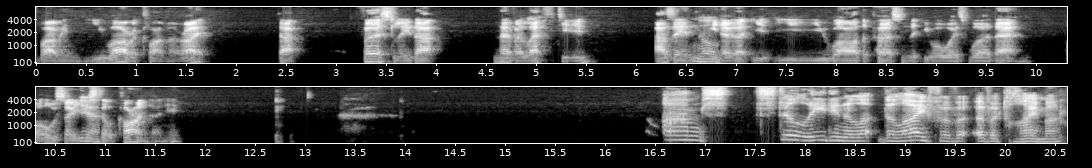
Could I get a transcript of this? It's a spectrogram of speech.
but I mean, you are a climber, right? That, firstly, that never left you, as in, No. you know, that you, you you are the person that you always were then, but also you Yeah. still climb, don't you? I'm s- still leading a, li- the life of a, of a climber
